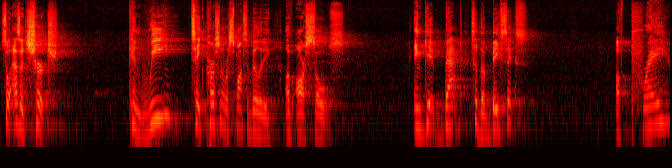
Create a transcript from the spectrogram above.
So, as a church, can we take personal responsibility of our souls and get back to the basics of prayer,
